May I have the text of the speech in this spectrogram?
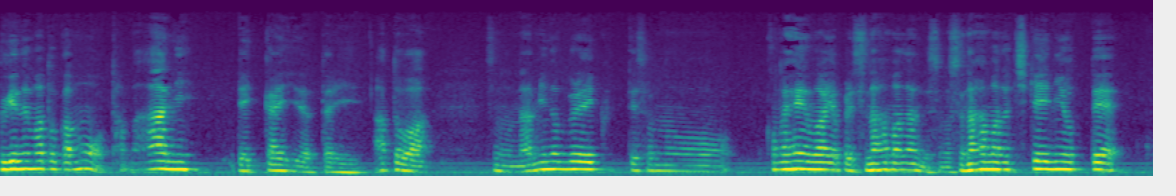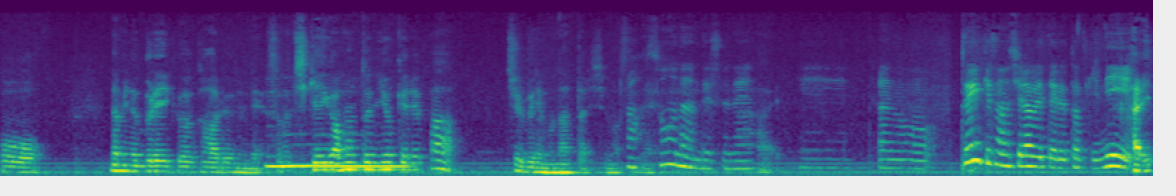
沼沼とかもたまにでっかい日だったりあとはその波のブレイクってそのこの辺はやっぱり砂浜なんでその砂浜の地形によってこう波のブレイクが変わるんでその地形が本当に良ければチューブにもなったりしますね。あそうなんですね、はい。えーあの元気さん調べてる時に、はい。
